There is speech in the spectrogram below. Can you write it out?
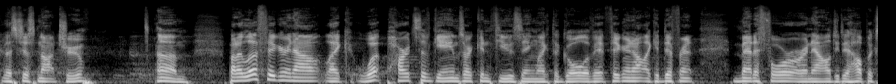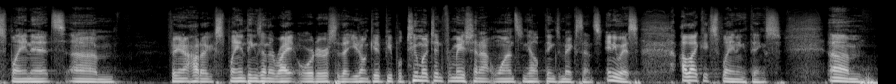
That's just not true. Um, but I love figuring out like what parts of games are confusing, like the goal of it, figuring out like a different metaphor or analogy to help explain it, um, figuring out how to explain things in the right order so that you don't give people too much information at once and help things make sense. Anyways, I like explaining things. Um,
